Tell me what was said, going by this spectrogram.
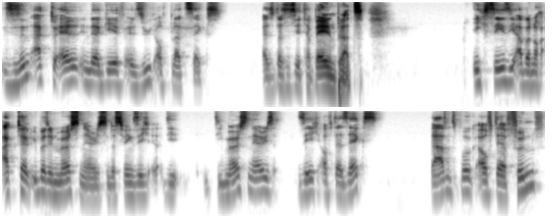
sie sind aktuell in der GFL Süd auf Platz 6. Also das ist ihr Tabellenplatz. Ich sehe sie aber noch aktuell über den Mercenaries und deswegen sehe ich die, die Mercenaries sehe ich auf der 6, Ravensburg auf der 5,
